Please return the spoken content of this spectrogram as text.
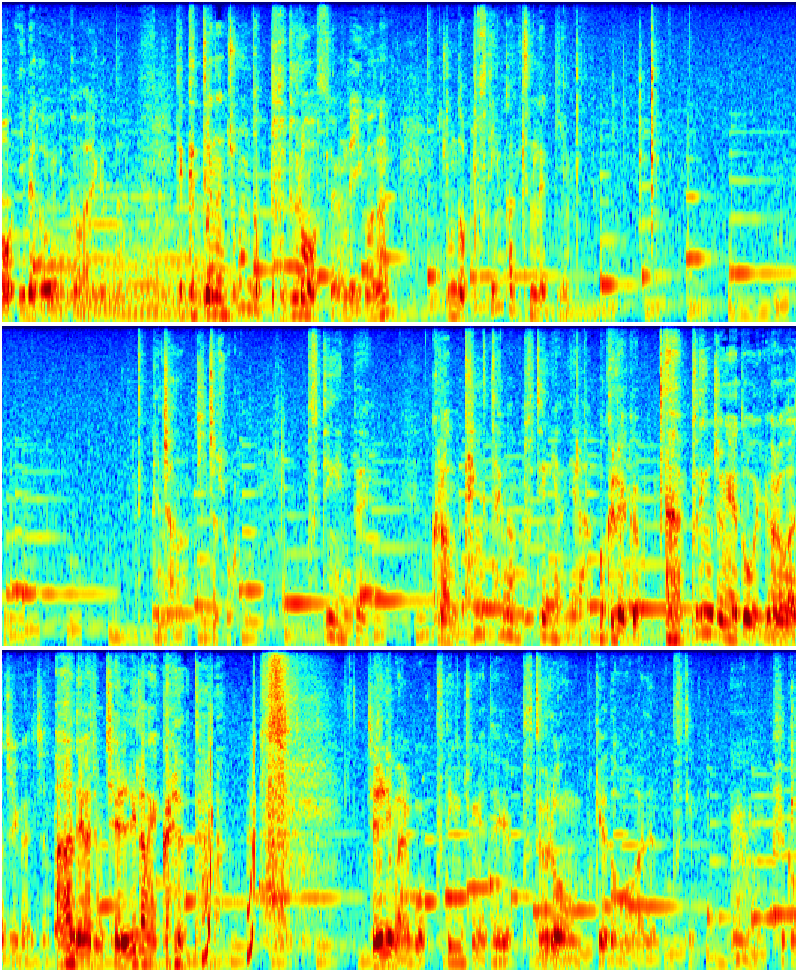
뭐 입에 넣으니까 알겠다. 근데 그때는 좀더 부드러웠어요. 근데 이거는 좀 더 푸딩 같은 느낌. 음. 괜찮아. 진짜 좋아. 푸딩인데 그런 탱탱한 푸딩이 아니라. 어, 그래. 그 푸딩 중에도 여러 가지가 있잖아. 아 내가 지금 젤리랑 헷갈렸다. 젤리 말고 푸딩 중에 되게 부드럽게 넘어가는 푸딩. 음, 그거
